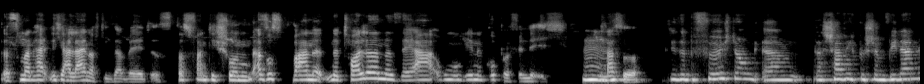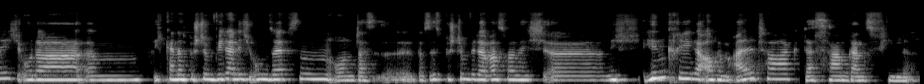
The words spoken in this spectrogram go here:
dass man halt nicht allein auf dieser Welt ist. Das fand ich schon, also es war eine, eine tolle, eine sehr homogene Gruppe, finde ich. Mhm. Klasse diese Befürchtung, ähm, das schaffe ich bestimmt wieder nicht oder ähm, ich kann das bestimmt wieder nicht umsetzen und das, äh, das ist bestimmt wieder was, was ich äh, nicht hinkriege, auch im Alltag. Das haben ganz viele.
